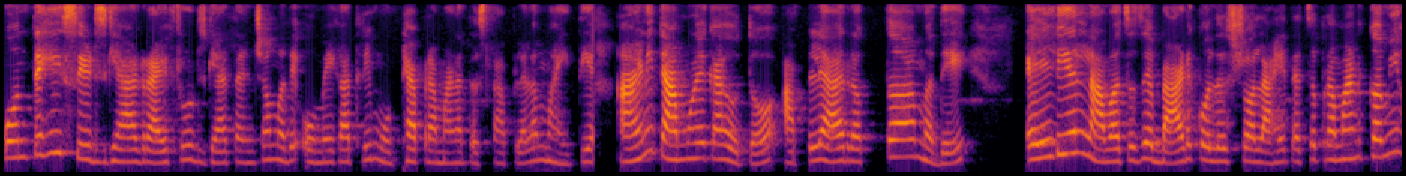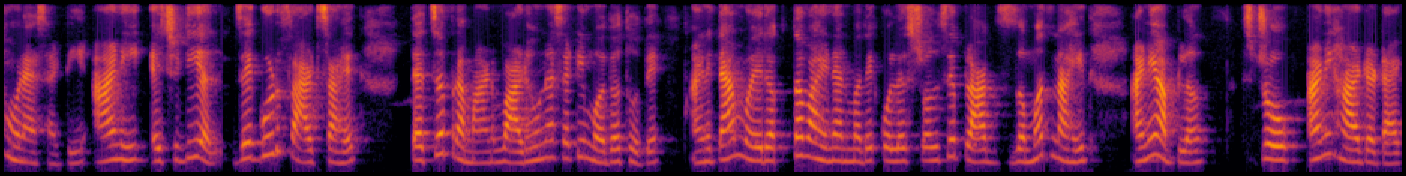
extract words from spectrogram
कोणतेही सीड्स घ्या ड्रायफ्रुट्स घ्या त्यांच्यामध्ये ओमेगा थ्री मोठ्या प्रमाणात असतं आपल्याला माहिती आहे. आणि त्यामुळे काय होतं आपल्या रक्तामध्ये एल डी एल नावाचं जे बॅड कोलेस्ट्रॉल आहे त्याचं प्रमाण कमी होण्यासाठी आणि एच डी एल जे गुड फॅट्स आहेत त्याचं प्रमाण वाढवण्यासाठी मदत होते. आणि त्यामुळे रक्तवाहिन्यांमध्ये कोलेस्ट्रॉलचे प्लाग जमत नाहीत आणि आपलं स्ट्रोक आणि हार्ट अटॅक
